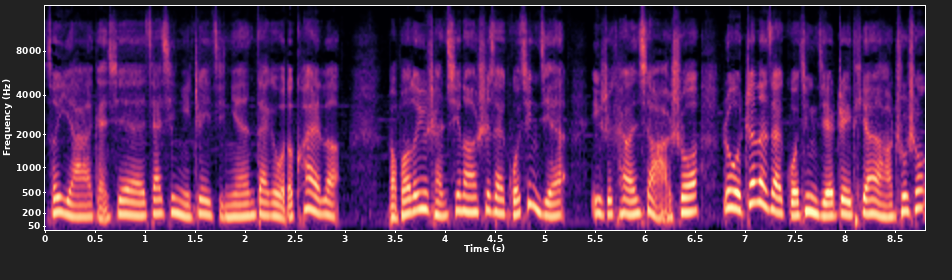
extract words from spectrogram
所以啊，感谢佳期你这几年带给我的快乐。宝宝的预产期呢是在国庆节，一直开玩笑啊，说如果真的在国庆节这一天啊出生，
